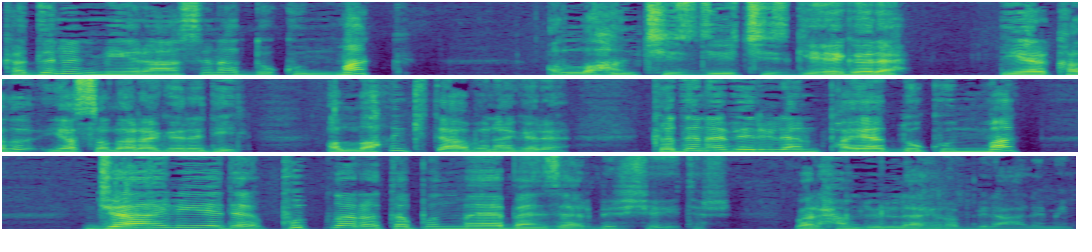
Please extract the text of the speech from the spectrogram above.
kadının mirasına dokunmak Allah'ın çizdiği çizgiye göre, diğer yasalara göre değil, Allah'ın kitabına göre kadına verilen paya dokunmak cahiliyede putlara tapınmaya benzer bir şeydir. Velhamdülillahi Rabbil Alemin.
